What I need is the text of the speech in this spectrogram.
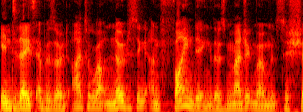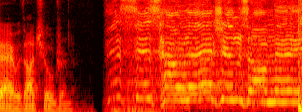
In today's episode, I talk about noticing and finding those magic moments to share with our children. This is how legends are made.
